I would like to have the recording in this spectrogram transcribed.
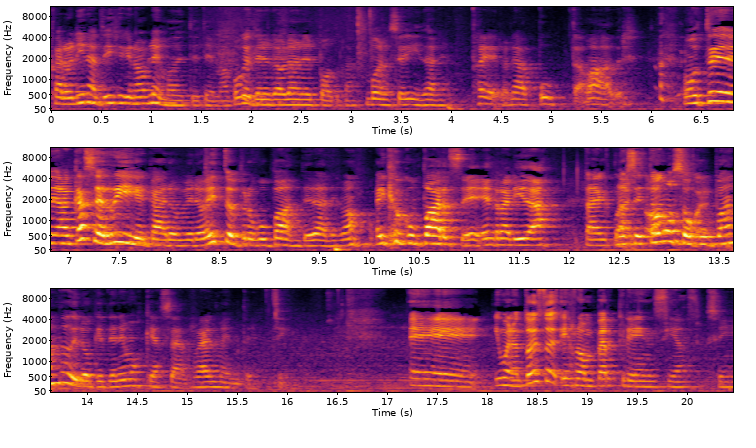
Carolina, te dije que no hablemos de este tema, ¿por qué tenés que hablar en el podcast? Bueno, seguí, dale. Pero la puta madre. Usted, acá se ríe, Caro, pero esto es preocupante, dale, vamos. Hay que ocuparse, en realidad. Tal cual. Nos estamos ocupando de lo que tenemos que hacer, realmente. Sí. Eh, y bueno, todo eso es romper creencias. Sí.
